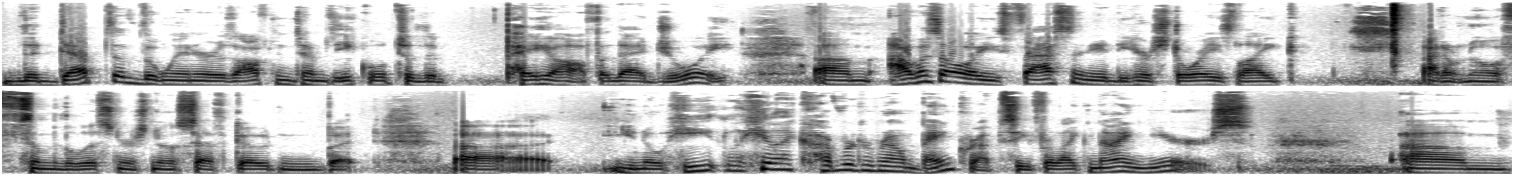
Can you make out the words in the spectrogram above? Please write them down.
the depth of the winter is oftentimes equal to the payoff of that joy. Um, I was always fascinated to hear stories like, I don't know if some of the listeners know Seth Godin, but uh, you know he he like hovered around bankruptcy for like nine years. Um,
